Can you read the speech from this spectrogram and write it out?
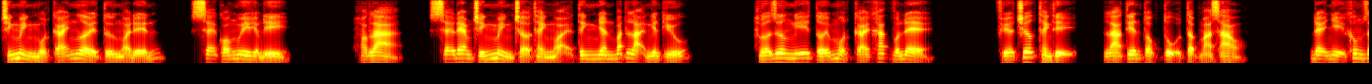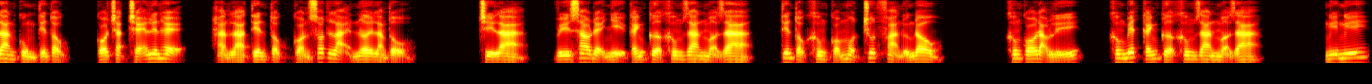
Chính mình một cái người từ ngoài đến, sẽ có nguy hiểm đi. Hoặc là, sẽ đem chính mình trở thành ngoại tinh nhân bắt lại nghiên cứu. Hứa Dương nghĩ tới một cái khác vấn đề. Phía trước thành thị, là tiên tộc tụ tập mà sao? Đệ nhị không gian cùng tiên tộc, có chặt chẽ liên hệ, hẳn là tiên tộc còn sót lại nơi làm tổ. Chỉ là, vì sao đệ nhị cánh cửa không gian mở ra, tiên tộc không có một chút phản ứng đâu? Không có đạo lý, không biết cánh cửa không gian mở ra. Nghĩ nghĩ,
